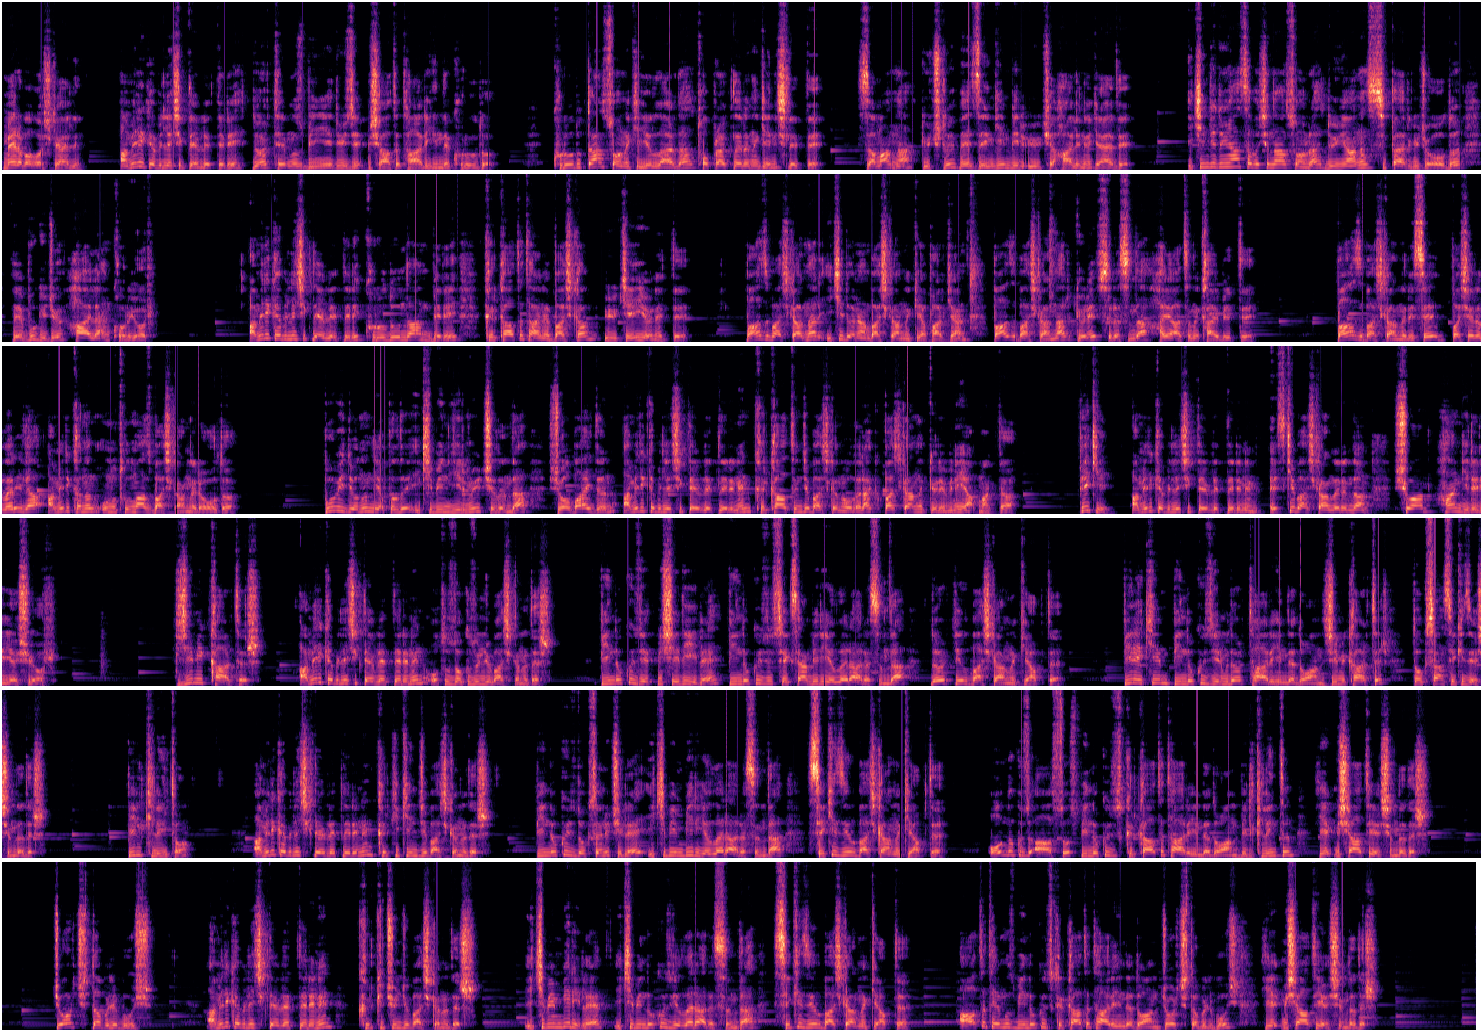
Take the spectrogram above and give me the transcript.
Merhaba, hoş geldin. Amerika Birleşik Devletleri 4 Temmuz 1776 tarihinde kuruldu. Kurulduktan sonraki yıllarda topraklarını genişletti. Zamanla güçlü ve zengin bir ülke haline geldi. İkinci Dünya Savaşı'ndan sonra dünyanın süper gücü oldu ve bu gücü halen koruyor. Amerika Birleşik Devletleri kurulduğundan beri 46 tane başkan ülkeyi yönetti. Bazı başkanlar iki dönem başkanlık yaparken bazı başkanlar görev sırasında hayatını kaybetti. Bazı başkanlar ise başarılarıyla Amerika'nın unutulmaz başkanları oldu. Bu videonun yapıldığı 2023 yılında Joe Biden Amerika Birleşik Devletleri'nin 46. başkanı olarak başkanlık görevini yapmakta. Peki Amerika Birleşik Devletleri'nin eski başkanlarından şu an hangileri yaşıyor? Jimmy Carter, Amerika Birleşik Devletleri'nin 39. başkanıdır. 1977 ile 1981 yılları arasında 4 yıl başkanlık yaptı. 1 Ekim 1924 tarihinde doğan Jimmy Carter 98 yaşındadır. Bill Clinton, Amerika Birleşik Devletleri'nin 42. başkanıdır. 1993 ile 2001 yılları arasında 8 yıl başkanlık yaptı. 19 Ağustos 1946 tarihinde doğan Bill Clinton 76 yaşındadır. George W. Bush, Amerika Birleşik Devletleri'nin 43. başkanıdır. 2001 ile 2009 yılları arasında 8 yıl başkanlık yaptı. 6 Temmuz 1946 tarihinde doğan George W. Bush 76 yaşındadır.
